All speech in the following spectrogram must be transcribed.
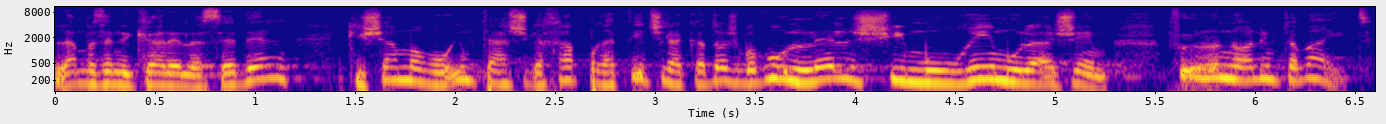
למה זה נקרא ליל הסדר? כי שם רואים את ההשגחה הפרטית של הקדוש ברוך הוא, ליל שימורים הוא להשם. אפילו לא נועלים את הבית.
